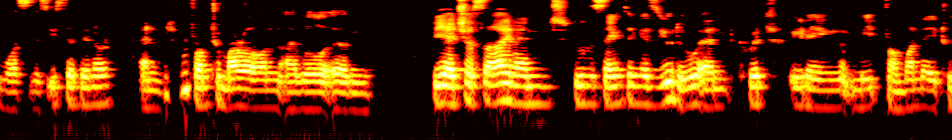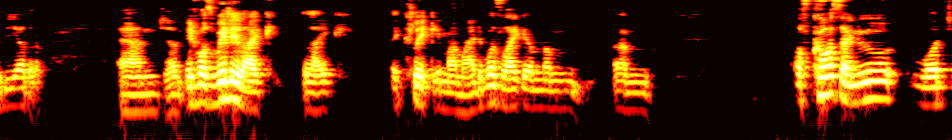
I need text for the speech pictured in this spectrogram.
was this easter dinner. And mm-hmm. from tomorrow on i will um, be at your side and do the same thing as you do and quit eating meat from one day to the other and um, it was really like like a click in my mind. It was like um, um, um of course I knew what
